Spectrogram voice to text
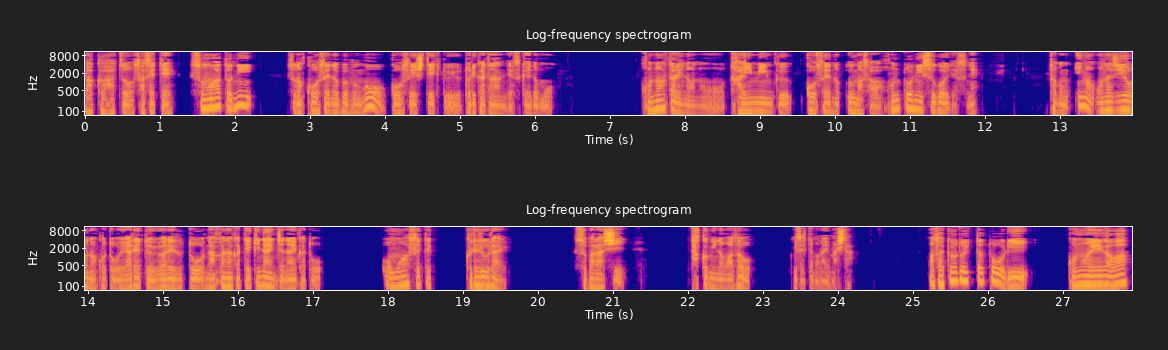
爆発をさせて、その後にその構成の部分を合成していくという取り方なんですけれども、このあたりのあの、タイミング、合成のうまさは本当にすごいですね。多分今同じようなことをやれと言われるとなかなかできないんじゃないかと思わせてくれるぐらい素晴らしい匠の技を見せてもらいました。まあ、先ほど言った通り、この映画は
